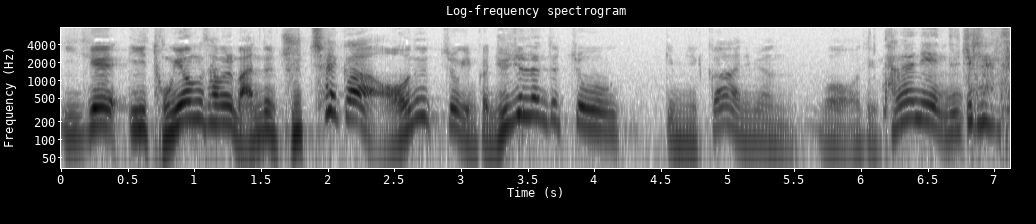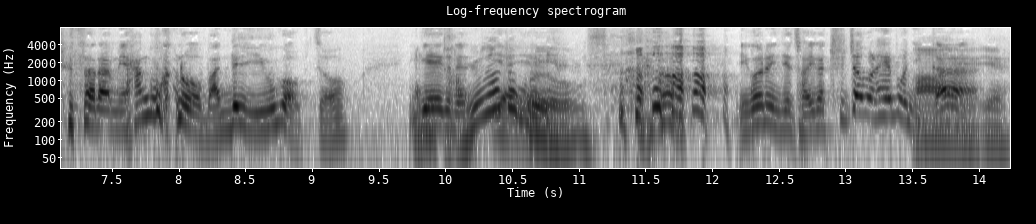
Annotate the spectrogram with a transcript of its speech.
이게 이 동영상을 만든 주체가 어느 쪽입니까? 뉴질랜드 쪽입니까? 아니면 뭐 어디? 당연히 뉴질랜드 사람이 한국어로 만들 이유가 없죠. 이게 어, 그래- 당연하다 예, 예, 예. 그래요. 그래서 이거는 이제 저희가 추적을 해보니까 아, 예, 예.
